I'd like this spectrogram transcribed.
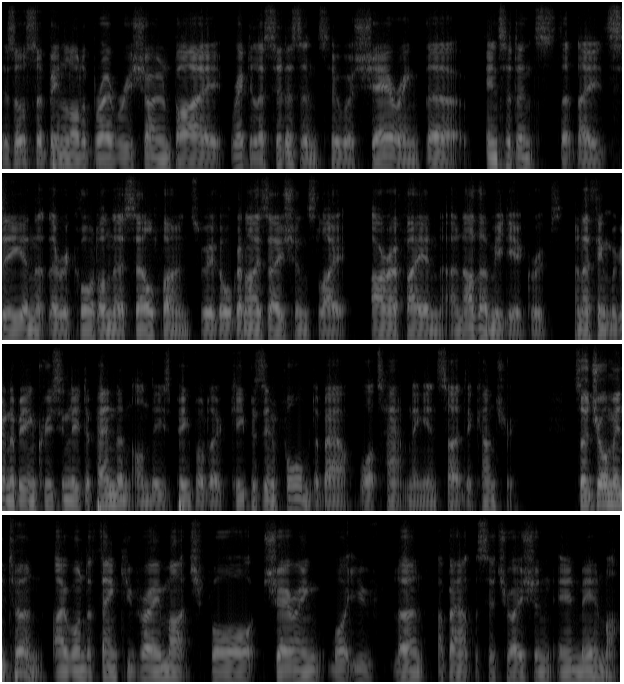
There's also been a lot of bravery shown by regular citizens who are sharing the incidents that they see and that they record on their cell phones with organizations like RFA and, and other media groups. And I think we're going to be increasingly dependent on these people to keep us informed about what's happening inside the country. So, Jo Min Tun, I want to thank you very much for sharing what you've learned about the situation in Myanmar.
